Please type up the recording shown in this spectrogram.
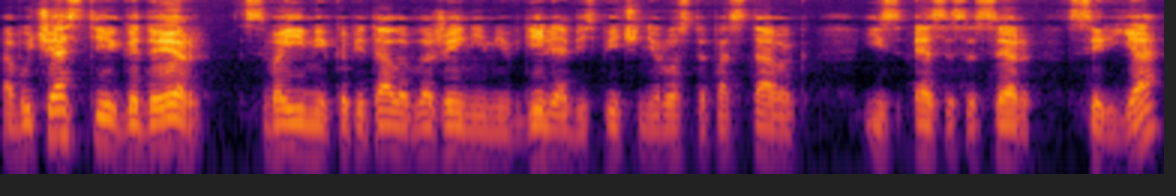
об участии ГДР своими капиталовложениями в деле обеспечения роста поставок из СССР сырья,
